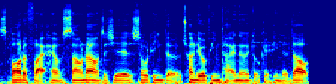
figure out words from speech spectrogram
Spotify 还有 SoundOut 这些收听的串流平台呢，都可以听得到。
